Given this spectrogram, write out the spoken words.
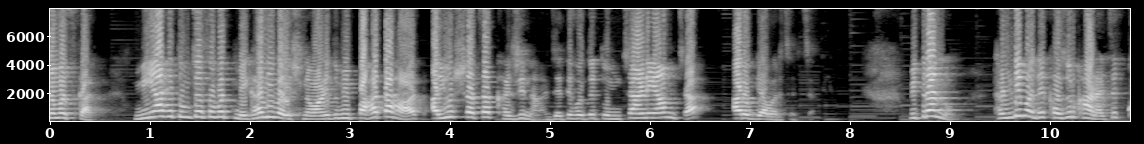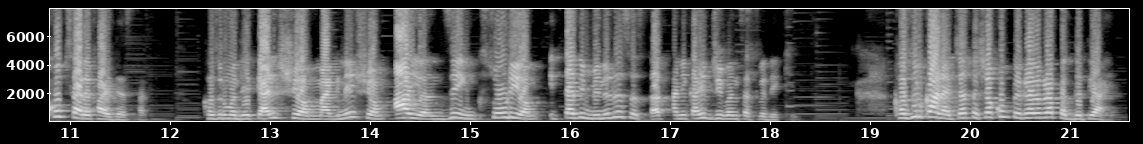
नमस्कार. मी आहे तुमच्यासोबत मेघाली वैष्णव आणि तुम्ही पाहत आहात आयुष्याचा खजिना जेथे होते तुमच्या आणि आमच्या आरोग्यावर चर्चा. मित्रांनो थंडीमध्ये खजूर खाण्याचे खूप सारे फायदे असतात. खजूरमध्ये calcium magnesium iron zinc sodium इत्यादी मिनरल्स असतात आणि काही जीवनसत्वे देखील. खजूर खाण्याच्या तशा खूप वेगळ्या वेगळ्या पद्धती आहेत.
